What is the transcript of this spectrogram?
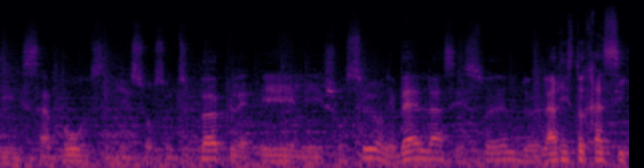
Les sabots, c'est bien sûr ceux du peuple, et les chaussures, les belles, c'est celles de l'aristocratie.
